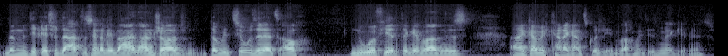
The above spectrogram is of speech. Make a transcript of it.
wenn man die Resultate seiner Rivalen anschaut, Dovizioso, der jetzt auch nur Vierter geworden ist, äh, glaube ich, kann er ganz gut leben, auch mit diesem Ergebnis.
